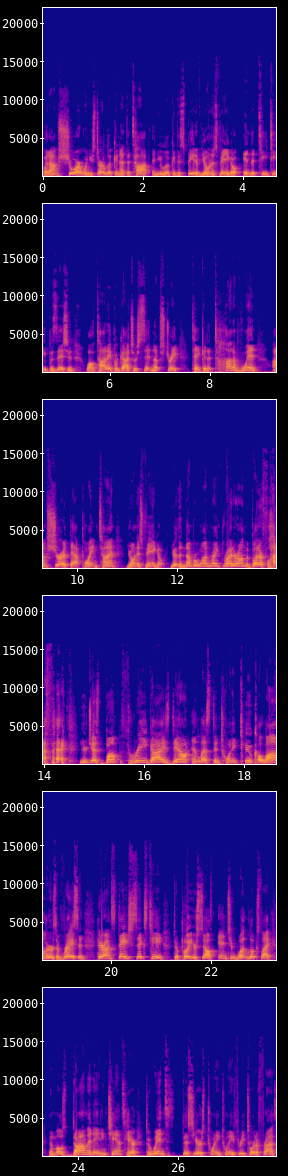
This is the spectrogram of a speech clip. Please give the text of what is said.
but I'm sure when you start looking at the top and you look at the speed of Jonas Vingegaard in the TT position while Tadej Pogacar sitting up straight, taking a ton of wind, I'm sure at that point in time, Jonas Vingegaard, you're the number one ranked rider on the butterfly effect. You just bumped three guys down in less than 22 kilometers of racing here on stage 16 to put yourself into what looks like the most dominating chance here to win this year's 2023 Tour de France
